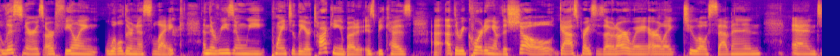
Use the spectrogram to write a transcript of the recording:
listeners are feeling wilderness like. And the reason we pointedly are talking about it is because uh, at the recording of the show, gas prices out our way are like 207 and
